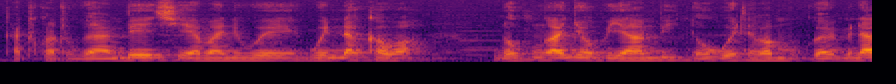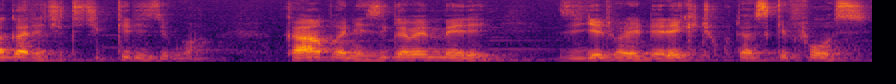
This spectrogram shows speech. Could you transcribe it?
katuka tugambe chairman w'ennakawa n'okuŋŋanya obuyambi n'obwetaba mu kugaba emmere. N'agamba ekyo tekikkirizibwa. Kampani ezigaba emmere zigyetwale direct ku task force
